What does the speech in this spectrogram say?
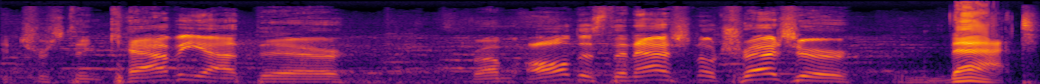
Interesting caveat there from Aldis, the national treasure. that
